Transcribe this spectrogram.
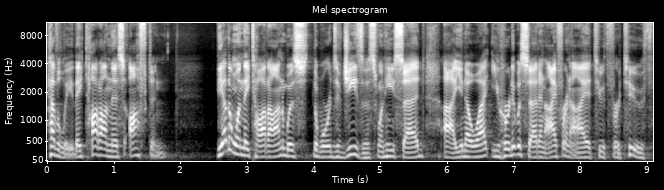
heavily, they taught on this often. The other one they taught on was the words of Jesus when he said, uh, You know what? You heard it was said, an eye for an eye, a tooth for a tooth.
